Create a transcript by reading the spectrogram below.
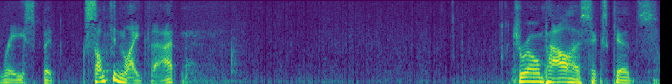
race, but something like that. Jerome Powell has six kids.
